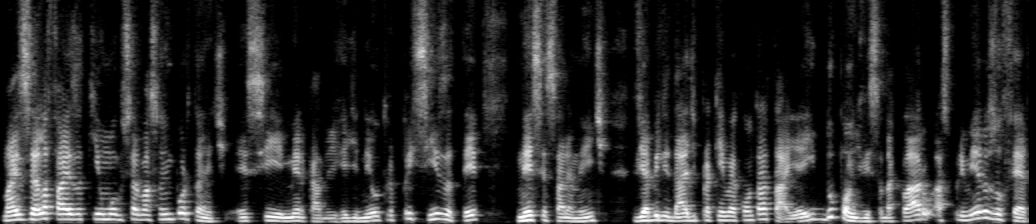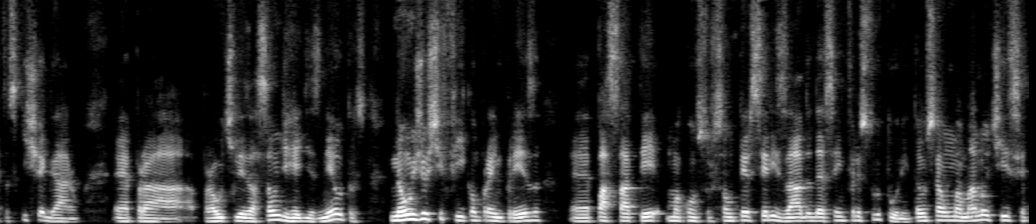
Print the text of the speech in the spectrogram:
mas ela faz aqui uma observação importante: esse mercado de rede neutra precisa ter necessariamente viabilidade para quem vai contratar. E aí, do ponto de vista da Claro, as primeiras ofertas que chegaram é, para a utilização de redes neutras não justificam para a empresa é, passar a ter uma construção terceirizada dessa infraestrutura. Então, isso é uma má notícia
